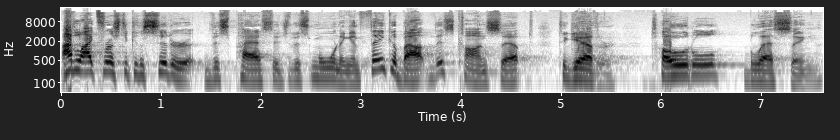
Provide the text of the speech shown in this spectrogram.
I'd like for us to consider this passage this morning and think about this concept together total blessing.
